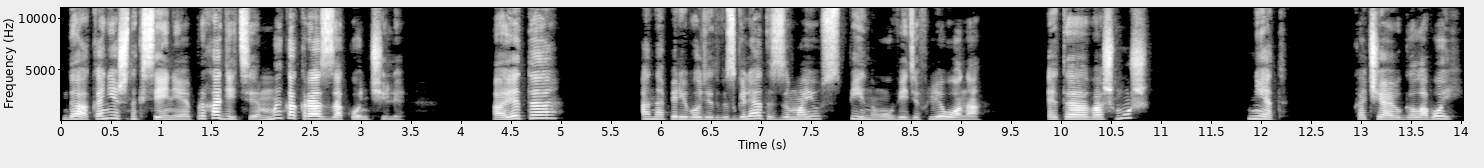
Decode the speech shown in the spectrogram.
Да, конечно, Ксения, проходите, мы как раз закончили. А это... Она переводит взгляд за мою спину, увидев Леона. Это ваш муж? Нет. Качаю головой,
